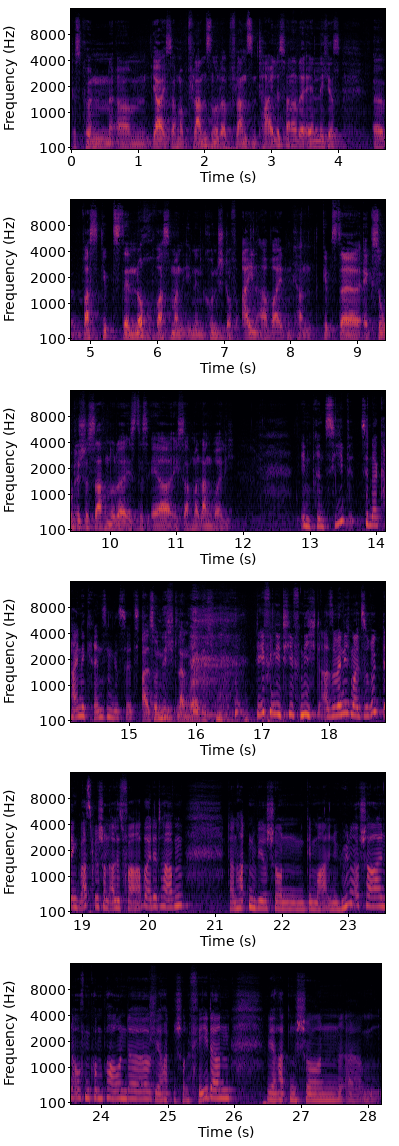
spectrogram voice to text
Das können, ähm, ja, ich sag mal Pflanzen oder Pflanzenteile sein oder ähnliches. Äh, was gibt es denn noch, was man in den Kunststoff einarbeiten kann? Gibt es da exotische Sachen oder ist das eher, ich sag mal, langweilig? Im Prinzip sind da keine Grenzen gesetzt. Also nicht langweilig. Definitiv nicht. Also wenn ich mal zurückdenke, was wir schon alles verarbeitet haben, dann hatten wir schon gemahlene Hühnerschalen auf dem Compounder, wir hatten schon Federn, wir hatten schon ähm,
